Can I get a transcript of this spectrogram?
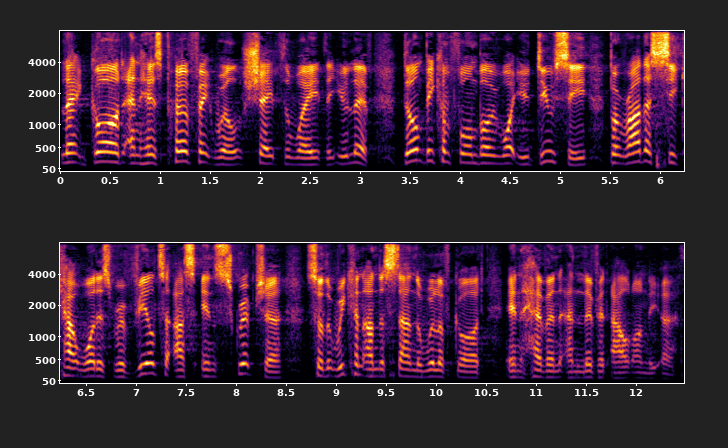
Let God and His perfect will shape the way that you live. Don't be conformed by what you do see, but rather seek out what is revealed to us in Scripture so that we can understand the will of God in heaven and live it out on the earth.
